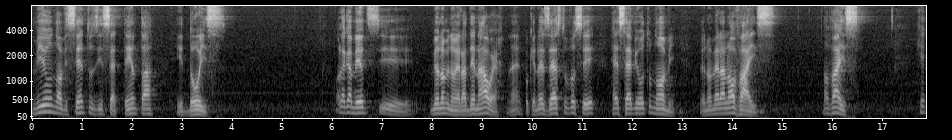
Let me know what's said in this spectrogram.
1972. Um colega meu disse, meu nome não era Adenauer, né? porque no Exército você recebem outro nome. Meu nome era Novaes. Novaes, que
